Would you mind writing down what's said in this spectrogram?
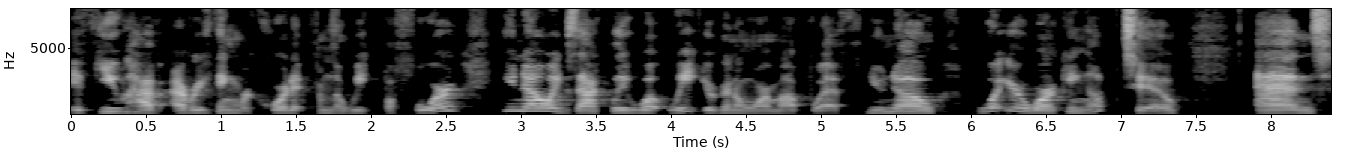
if you have everything recorded from the week before, you know exactly what weight you're going to warm up with, you know what you're working up to. And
